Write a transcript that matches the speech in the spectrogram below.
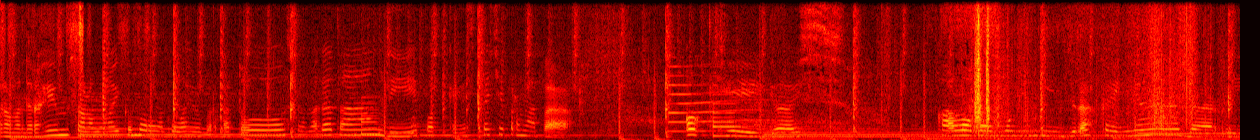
Bismillahirrahmanirrahim. Assalamualaikum warahmatullahi wabarakatuh. Selamat datang di podcast PC Permata. Oke okay, guys. Kalau ngomongin hijrah kayaknya dari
